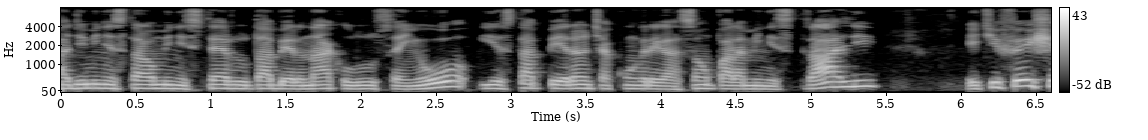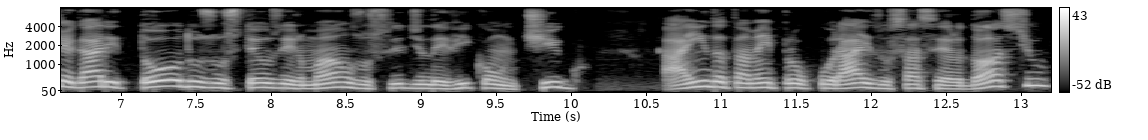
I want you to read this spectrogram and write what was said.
administrar o ministério do tabernáculo do Senhor e está perante a congregação para ministrar-lhe, e te fez chegar e todos os teus irmãos, os filhos de Levi, contigo, ainda também procurais o sacerdócio?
